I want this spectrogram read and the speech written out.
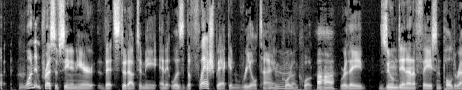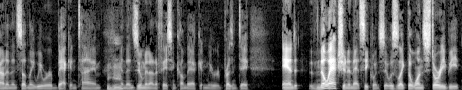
one impressive scene in here that stood out to me, and it was the flashback in real time, quote unquote, Uh huh. where they zoomed in on a face and pulled around, and then suddenly we were back in time, and then zoom in on a face and come back, and we were present day. And no action in that sequence. It was like the one story beat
